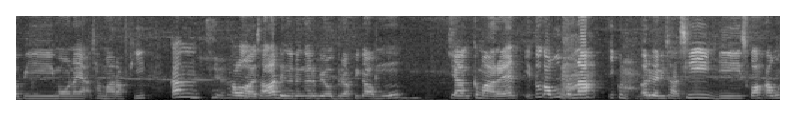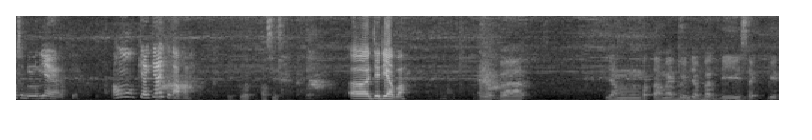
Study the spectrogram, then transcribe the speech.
lebih mau nanya sama Raffi. Kan kalau nggak salah dengar-dengar biografi kamu yang kemarin itu kamu pernah ikut organisasi di sekolah kamu sebelumnya ya, Raffi? Kamu kira-kira ikut apa? ikut osis Eh, jadi apa? jabat yang pertama itu jabat di sekbid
